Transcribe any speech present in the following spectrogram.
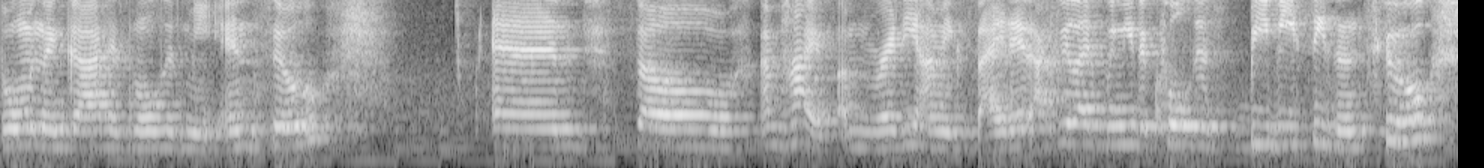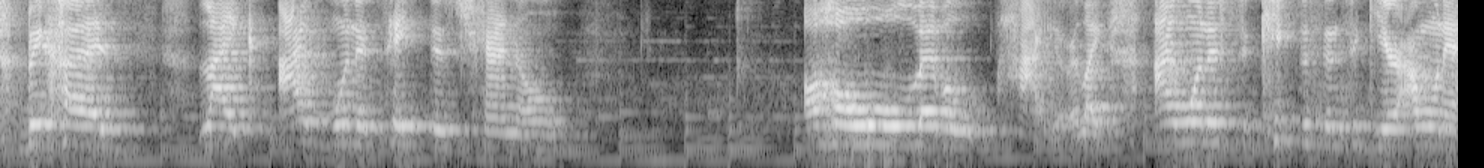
the woman that god has molded me into and so I'm hype. I'm ready. I'm excited. I feel like we need to call this BB season two because like I want to take this channel a whole level higher. Like I want us to kick this into gear. I want to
